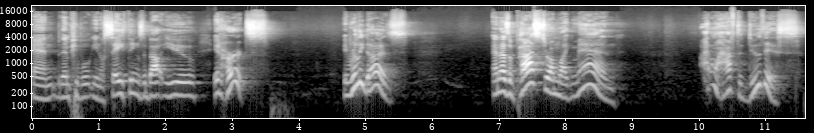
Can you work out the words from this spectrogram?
and then people, you know, say things about you. It hurts. It really does. And as a pastor, I'm like, man, I don't have to do this.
